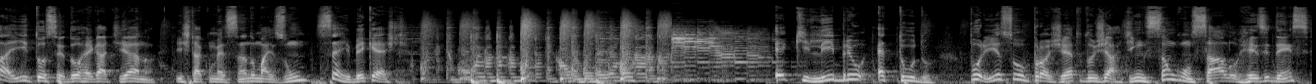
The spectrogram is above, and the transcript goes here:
Fala aí, torcedor regatiano. Está começando mais um CRBcast. Equilíbrio é tudo. Por isso, o projeto do Jardim São Gonçalo Residência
